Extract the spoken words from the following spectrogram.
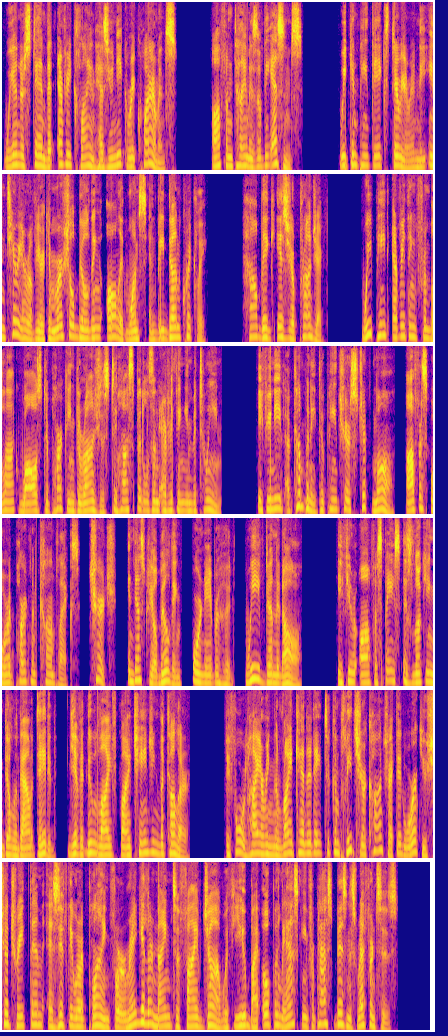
We understand that every client has unique requirements. Often time is of the essence. We can paint the exterior and the interior of your commercial building all at once and be done quickly. How big is your project? We paint everything from block walls to parking garages to hospitals and everything in between. If you need a company to paint your strip mall, office or apartment complex, church, industrial building, or neighborhood, we've done it all. If your office space is looking dull and outdated, give it new life by changing the color. Before hiring the right candidate to complete your contracted work you should treat them as if they were applying for a regular 9 to 5 job with you by openly asking for past business references.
